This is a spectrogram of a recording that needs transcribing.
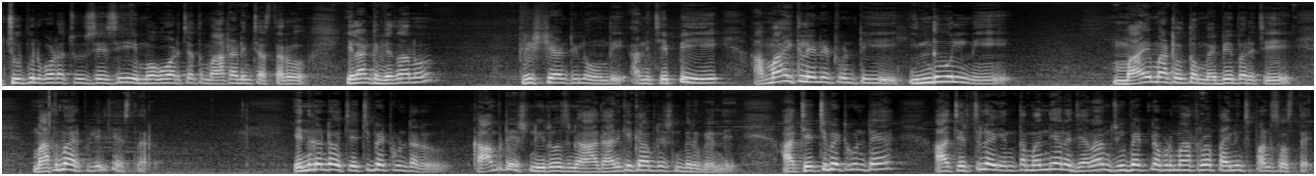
చూపులు కూడా చూసేసి మగవాడి చేత మాట్లాడించేస్తారు. ఇలాంటి విధానం క్రిస్టియానిటీలో ఉంది అని చెప్పి అమాయకులైనటువంటి హిందువుల్ని మాయ మాటలతో మభ్యపరిచి మత మార్పిడిలు చేస్తారు. ఎందుకంటే చర్చి పెట్టుకుంటారు. కాంపిటీషన్ ఈ రోజున ఆ దానికి కాంపిటీషన్ పెరిగిపోయింది. ఆ చర్చి పెట్టుకుంటే ఆ చర్చిలో ఇంతమంది అనే జనాన్ని చూపెట్టినప్పుడు మాత్రమే పైనుంచి ఫండ్స్ వస్తాయి.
